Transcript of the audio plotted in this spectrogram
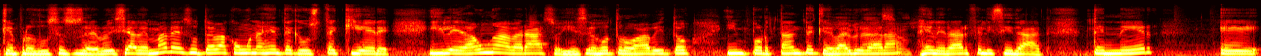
que produce su cerebro. Y si además de eso usted va con una gente que usted quiere y le da un abrazo, y ese es otro hábito importante que va a ayudar a generar felicidad, tener eh,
